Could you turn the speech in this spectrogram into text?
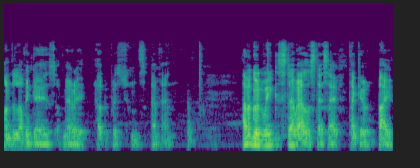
under the loving gaze of Mary, help of Christians. Amen. Have a good week. Stay well, stay safe. Thank you. Bye.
